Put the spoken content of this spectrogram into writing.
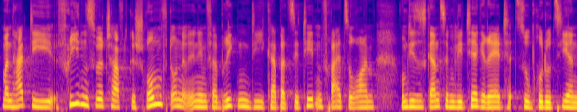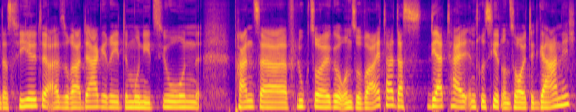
Man hat die Friedenswirtschaft geschrumpft und in den Fabriken die Kapazitäten freizuräumen, um dieses ganze Militärgerät zu produzieren. Das fehlte, also Radargeräte, Munition, Panzer, Flugzeuge und so weiter. Das, der Teil interessiert uns heute gar nicht.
